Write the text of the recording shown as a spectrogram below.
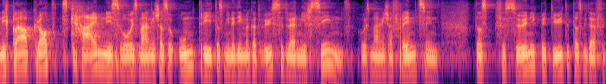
Und ich glaube, gerade das Geheimnis, wo uns manchmal so umtritt, dass wir nicht immer wissen, wer wir sind, wo uns manchmal auch fremd sind, dass Versöhnung bedeutet, dass wir dürfen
